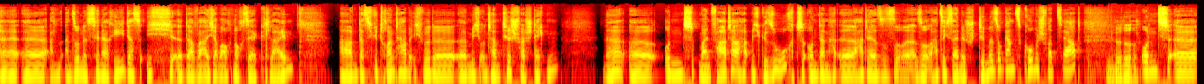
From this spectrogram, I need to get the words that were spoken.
äh, äh, an, an so eine Szenerie, dass ich, da war ich aber auch noch sehr klein, ähm, dass ich geträumt habe, ich würde äh, mich unterm Tisch verstecken. Ne, äh, und mein Vater hat mich gesucht und dann äh, hat er so, so, also hat sich seine Stimme so ganz komisch verzerrt und äh,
